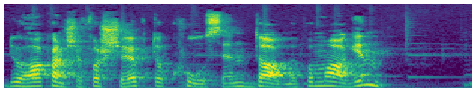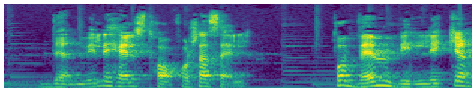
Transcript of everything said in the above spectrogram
Du har kanskje forsøkt å kose en dame på magen. Den vil de helst ha for seg selv. For hvem vil ikke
